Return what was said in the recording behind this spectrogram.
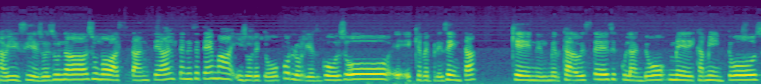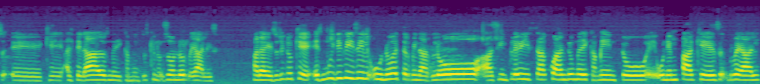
David, sí, eso es una suma bastante alta en ese tema y sobre todo por lo riesgoso que representa que en el mercado esté circulando medicamentos eh, que alterados, medicamentos que no son los reales. Para eso yo creo que es muy difícil uno determinarlo a simple vista cuando un medicamento, eh, un empaque es real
